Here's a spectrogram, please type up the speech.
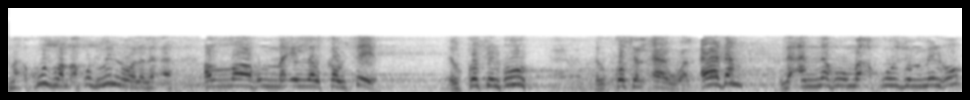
مأخوذ ومأخوذ منه ولا لأ؟ اللهم إلا القوسين. القوس هو؟ القوس الأول. آدم؟ لأنه مأخوذ منه.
